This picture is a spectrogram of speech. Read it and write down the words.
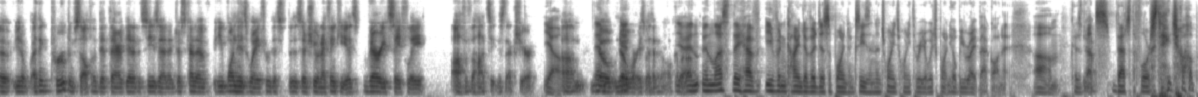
uh, you know, I think proved himself a bit there at the end of the season, and just kind of he won his way through this this issue, and I think he is very safely off of the hot seat this next year. Yeah. Um, no, And no it- worries with him at all. Yeah, and, unless they have even kind of a disappointing season in 2023, at which point he'll be right back on it, because Yeah. that's that's the Florida State job.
